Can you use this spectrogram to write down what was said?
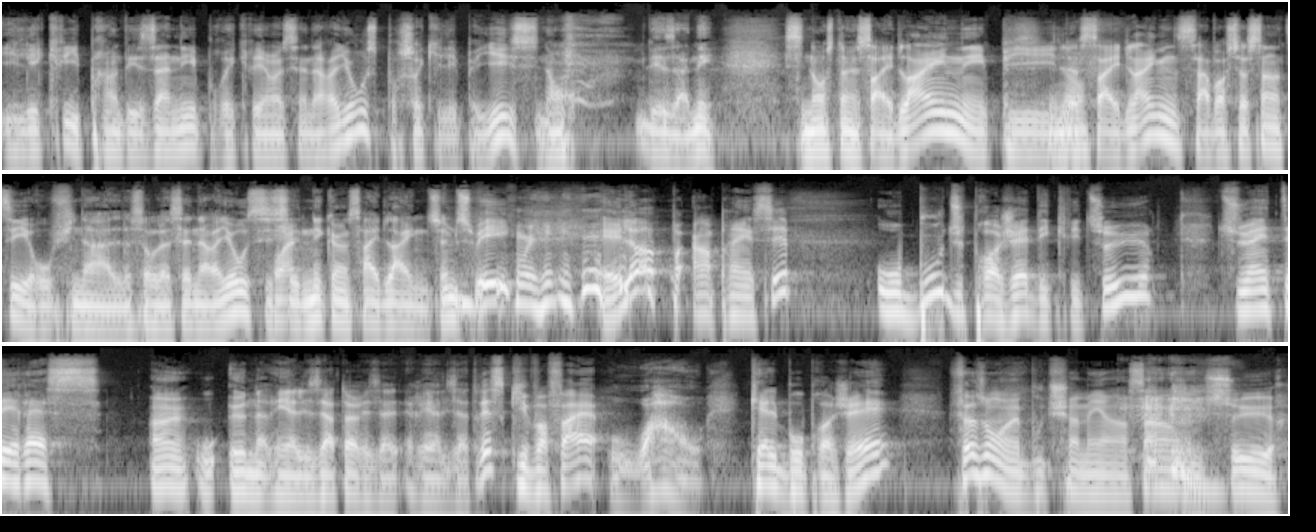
il écrit, il prend des années pour écrire un scénario. C'est pour ça qu'il est payé, sinon, des années. Sinon, c'est un sideline. Et puis, Sinon- le sideline, ça va se sentir au final sur le scénario si Ouais. ce n'est qu'un sideline. Tu me suis? Oui. et là, en principe, au bout du projet d'écriture, tu intéresses un ou une réalisateur réalisatrice qui va faire Waouh, quel beau projet. Faisons un bout de chemin ensemble sur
